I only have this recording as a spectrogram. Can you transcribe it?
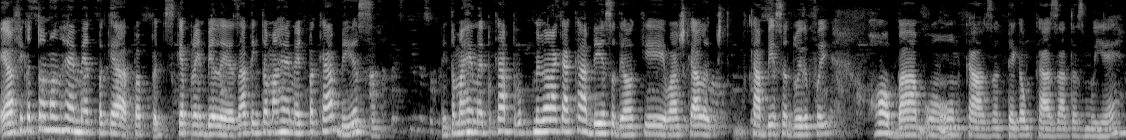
Ela fica tomando remédio para que a, pra, diz que é para embelezar, tem que tomar remédio para cabeça. Tem que tomar remédio para melhorar a cabeça dela, que eu acho que ela, cabeça doida, foi roubar um, um casa, pegar um casado das mulheres.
